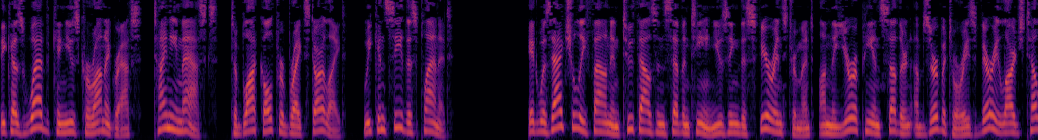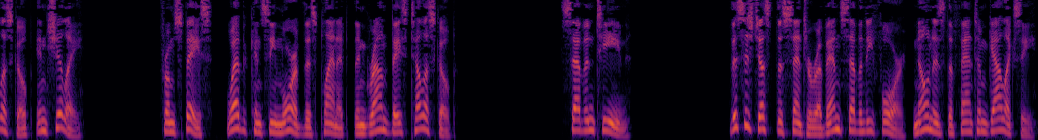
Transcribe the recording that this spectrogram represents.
Because Webb can use coronagraphs, tiny masks, to block ultra-bright starlight, we can see this planet. It was actually found in 2017 using the SPHERE instrument on the European Southern Observatory's Very Large Telescope in Chile. From space, Webb can see more of this planet than ground-based telescope. 17. This is just the center of M74, known as the Phantom Galaxy.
